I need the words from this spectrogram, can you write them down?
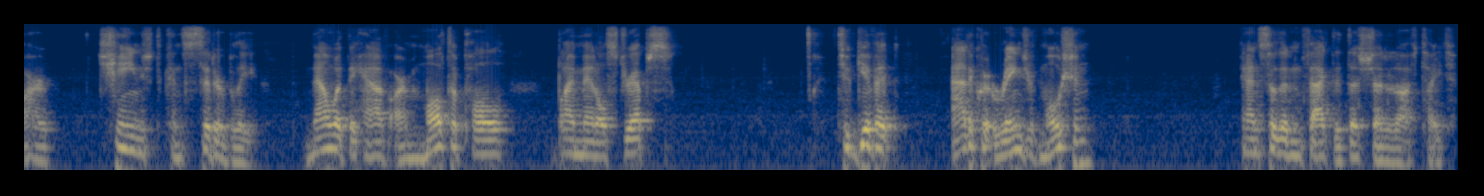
are changed considerably. Now what they have are multiple bimetal strips to give it adequate range of motion and so that in fact it does shut it off tight.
